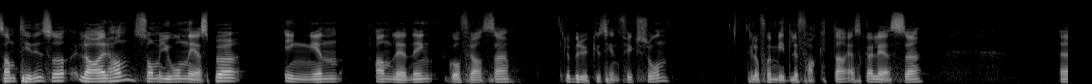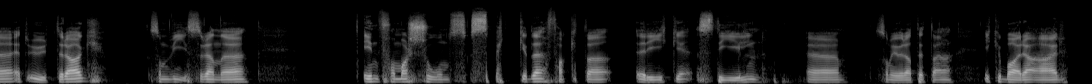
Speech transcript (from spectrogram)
Samtidig så lar han, som Jo Nesbø, ingen anledning gå fra seg til å bruke sin fiksjon til å formidle fakta. Jeg skal lese eh, et utdrag som viser denne informasjonsspekkede, faktarike stilen eh, som gjør at dette ikke bare er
